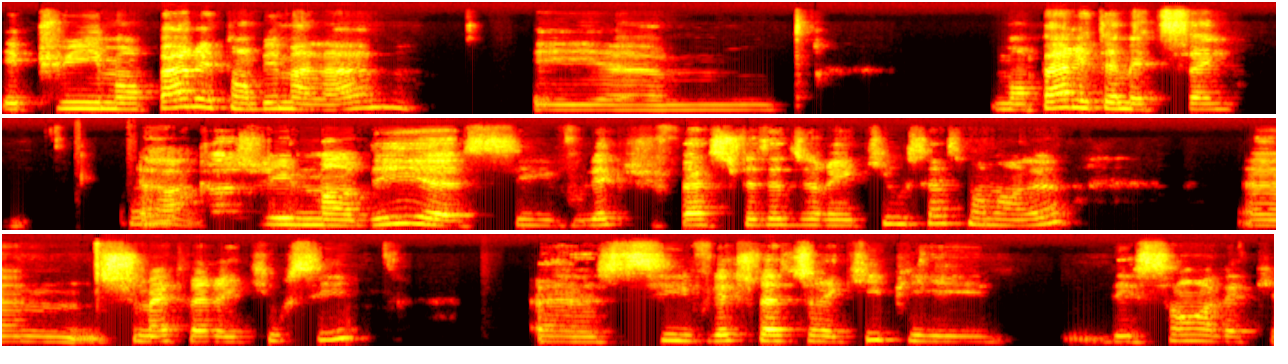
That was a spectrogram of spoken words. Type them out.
Et puis, mon père est tombé malade et mon père était médecin. Alors, ah. quand je lui ai demandé euh, s'il voulait que je fasse, je faisais du Reiki aussi à ce moment-là. Euh, je suis maître Reiki aussi. Euh, s'il voulait que je fasse du Reiki, puis des sons avec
